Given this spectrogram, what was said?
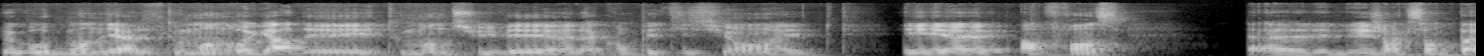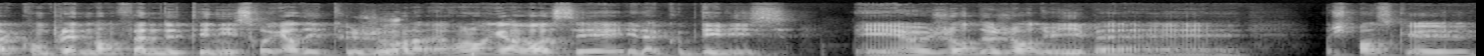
le groupe mondial, tout le monde regardait et tout le monde suivait euh, la compétition. Et, en France, les- gens qui sont pas complètement fans de tennis regardaient toujours la- Roland Garros et, la Coupe Davis. Et au jour d'aujourd'hui, ben, je pense que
